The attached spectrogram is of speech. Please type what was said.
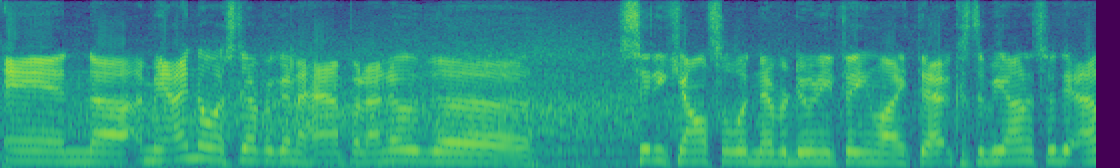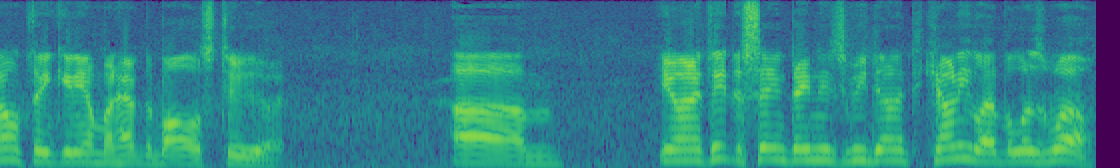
And uh, I mean, I know it's never going to happen. I know the city council would never do anything like that because, to be honest with you, I don't think any of them would have the balls to do it. Um, you know, I think the same thing needs to be done at the county level as well.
